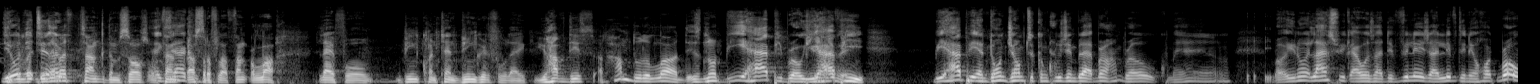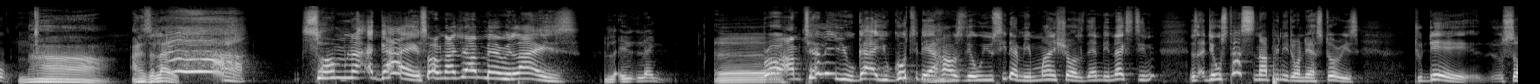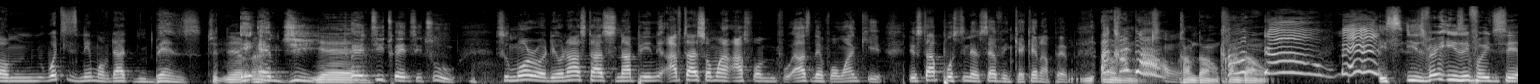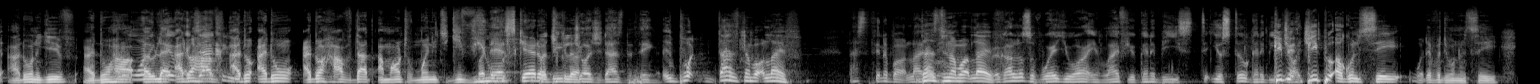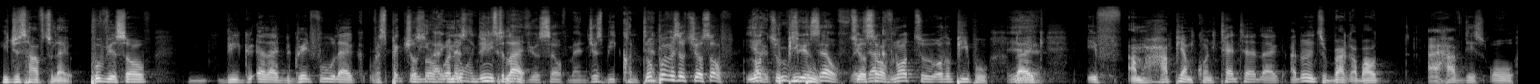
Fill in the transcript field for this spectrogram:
You don't they need never, to- They never thank themselves or Exactly. thank Astaghfirullah, thank Allah, like for being content, being grateful. Like you have this, Alhamdulillah. It's not. Be happy, bro. Be You have happy. it. Be happy and don't jump to conclusion. Be like, bro, I'm broke, man. Bro, you know, last week I was at the village. I lived in a hot, bro. Nah, and it's a lie. Ah, Some guy, some Nigerian man relies. Li- like, uh, Bro, I'm telling you, guy, you go to their house, they will, you see them in mansions. Then the next thing is that they will start snapping it on their stories. Today, some what is the name of that Benz? Yeah, uh, AMG yeah. 2022. Tomorrow they will now start snapping after someone asks for, for ask them for one key. They start posting themselves in Keke Napep. Ah, um, calm down, calm down, calm down. down, man. it's it's very easy for you to say I don't want to give. I don't have wanna like give, I don't exactly. have I don't I don't I don't have that amount of money to give you. But they're scared of being judged. That's the thing. Uh, But that's the thing about life. That's the thing about life. That's the bro. thing about life. Regardless of where you are in life, you're gonna be. St- you're still gonna be People judged. people are going to say whatever they want to say. You just have to like prove yourself. Be uh, like be grateful. Like respect yourself. like, you honestly, don't you need to lie. prove yourself, man. Just be content. Don't prove yourself to yourself, Yeah, not to prove to people. yourself, To yourself, not to other people. Yeah. Like if I'm happy, I'm contented. Like I don't need to brag about I have this or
